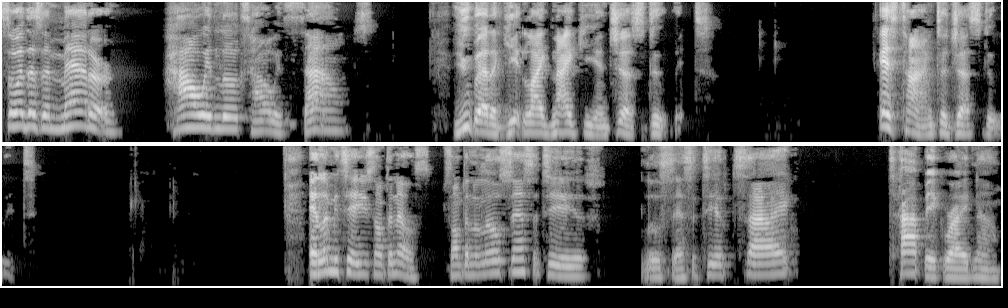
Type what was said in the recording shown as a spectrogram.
So, it doesn't matter how it looks, how it sounds. You better get like Nike and just do it. It's time to just do it. And let me tell you something else, something a little sensitive, a little sensitive side topic right now.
